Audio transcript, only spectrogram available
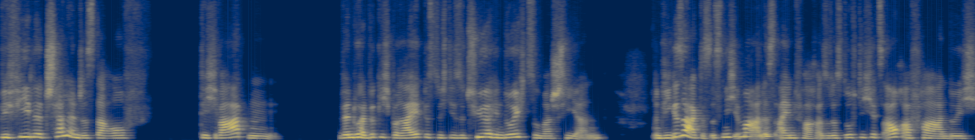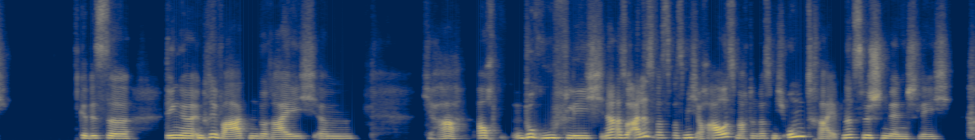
wie viele Challenges da auf dich warten, wenn du halt wirklich bereit bist, durch diese Tür hindurch zu marschieren. Und wie gesagt, es ist nicht immer alles einfach. Also das durfte ich jetzt auch erfahren durch gewisse Dinge im privaten Bereich, ähm, ja, auch beruflich, ne? also alles, was, was mich auch ausmacht und was mich umtreibt, ne? zwischenmenschlich.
